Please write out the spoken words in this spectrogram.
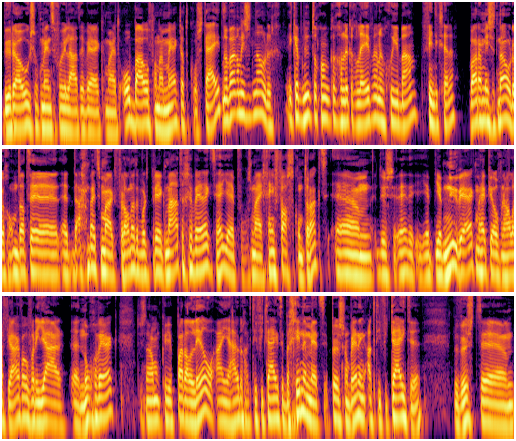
bureaus of mensen voor je laten werken. Maar het opbouwen van een merk, dat kost tijd. Maar waarom is het nodig? Ik heb nu toch ook een gelukkig leven en een goede baan, vind ik zelf. Waarom is het nodig? Omdat eh, de arbeidsmarkt verandert. Er wordt projectmatig gewerkt. Hè. Je hebt volgens mij geen vast contract. Ehm, dus eh, je, hebt, je hebt nu werk, maar heb je over een half jaar of over een jaar eh, nog werk. Dus daarom kun je parallel aan je huidige activiteiten beginnen met personal branding activiteiten. Bewust, eh, eh,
